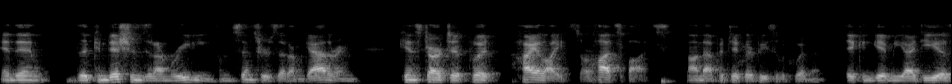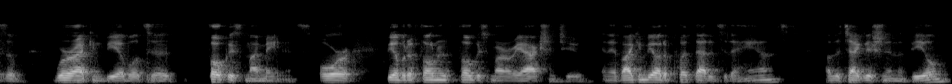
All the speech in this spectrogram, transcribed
And then the conditions that I'm reading from sensors that I'm gathering can start to put highlights or hotspots on that particular piece of equipment. It can give me ideas of where I can be able to focus my maintenance or be able to focus my reaction to. And if I can be able to put that into the hands of the technician in the field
